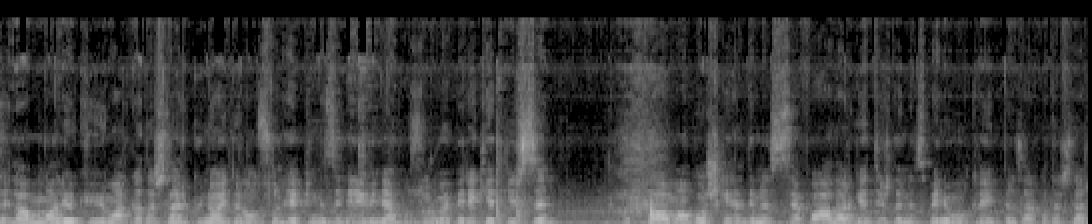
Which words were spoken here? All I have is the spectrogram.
Selamun aleyküm arkadaşlar. Günaydın olsun. Hepinizin evine huzur ve bereket girsin. Mutfağıma hoş geldiniz. Sefalar getirdiniz. Beni mutlu ettiniz arkadaşlar.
